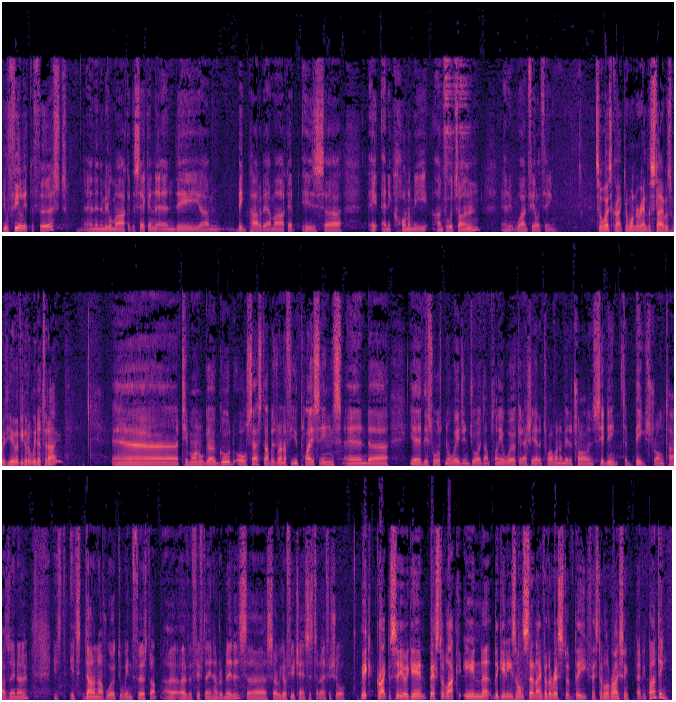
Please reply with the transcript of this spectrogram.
you'll feel it the first, and then the middle market the second, and the um, big part of our market is uh, a, an economy unto its own, and it won't feel a thing. It's always great to wander around the stables with you. Have you got a winner today? Uh, Timon will go good. All sassed up has run a few placings, and uh, yeah, this horse Norwegian Joy done plenty of work. It actually had a 1200 metre trial in Sydney. It's a big, strong Tarzino. It's it's done enough work to win first up uh, over 1500 metres. Uh, so we've got a few chances today for sure. Mick, great to see you again. Best of luck in uh, the Guineas on Saturday for the rest of the Festival of Racing. Happy punting.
